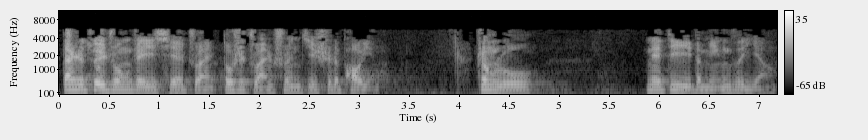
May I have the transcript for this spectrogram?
但是最终这一切转都是转瞬即逝的泡影。正如那地的名字一样，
